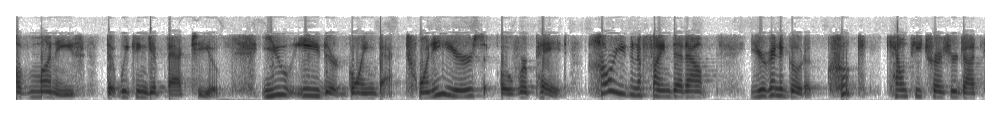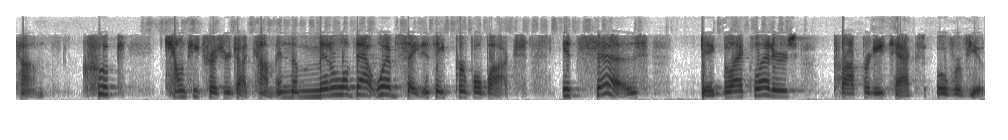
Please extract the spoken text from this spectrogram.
of monies that we can get back to you. You either going back 20 years overpaid. How are you going to find that out? You're going to go to cookcountytreasurer.com. Cookcountytreasurer.com. In the middle of that website is a purple box. It says big black letters property tax overview.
